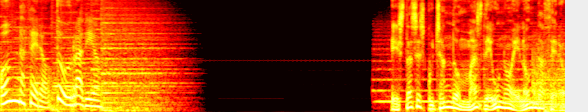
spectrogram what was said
Onda Cero, tu radio. Estás escuchando más de uno en Onda Cero.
